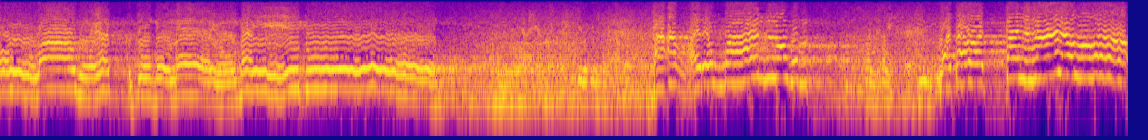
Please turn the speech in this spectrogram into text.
والله يكتب ما يبين. فأظهرهم عنهم وتوكل على الله.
